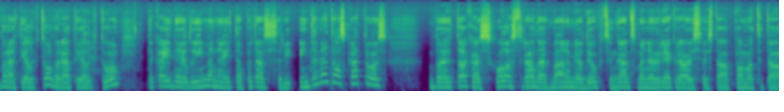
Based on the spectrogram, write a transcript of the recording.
Varētu ielikt to, varētu ielikt to. Tā kā ideja līmenī, tāpat es arī internetā skatos. Bet tā kā es skolā strādāju apmēram jau 12 gadus, man jau ir iekrājusies tā pamata tā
